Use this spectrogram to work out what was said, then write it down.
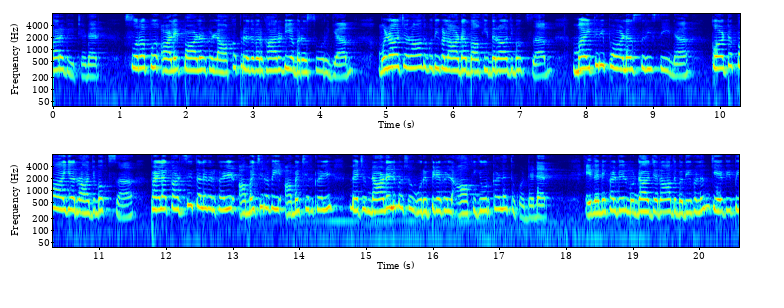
வரவேற்றனர். சிறப்பு அழைப்பாளர்களாக பிரதமர் ஹரணி அமரசூரிய முன்னாள் ஜனாதிபதிகளான மஹிந்த ராஜபக்ச மைத்திரிபால சிறிசேன கோட்டபாய ராஜபக்ச பல கட்சி தலைவர்கள் அமைச்சரவை அமைச்சர்கள் மற்றும் நாடாளுமன்ற உறுப்பினர்கள் ஆகியோர் கலந்து கொண்டனர். இந்த நிகழ்வில் முன்னாள் ஜனாதிபதிகளும் ஜேபிபி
